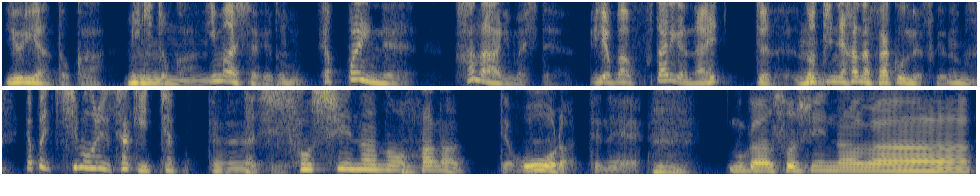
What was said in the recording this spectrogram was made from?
ユリアンとか、ミキとかうんいましたけど、やっぱりね、花ありましたよ。いや、まあ二人がないって、後に花咲くんですけど、うんやっぱり霜降り先行っちゃっでねだし粗品の花って、オーラってね、た。うん。僕は粗品が、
